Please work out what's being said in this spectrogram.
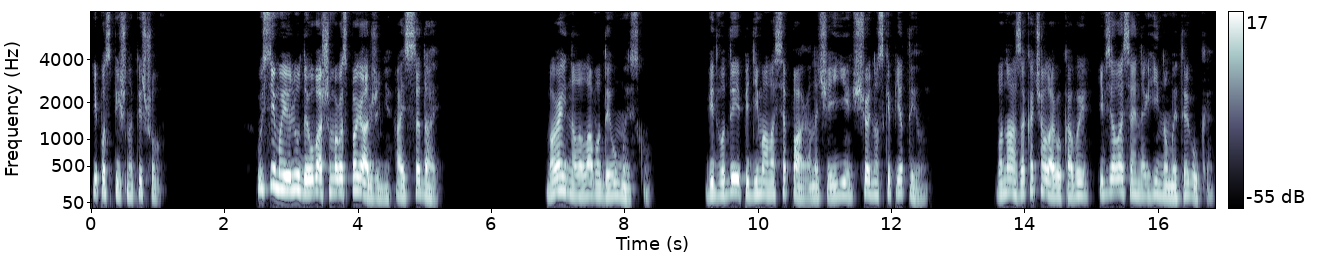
і поспішно пішов. Усі мої люди у вашому розпорядженні, Айс Седай. Морей налила води у миску. Від води підіймалася пара, наче її щойно скип'ятили. Вона закачала рукави і взялася енергійно мити руки,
